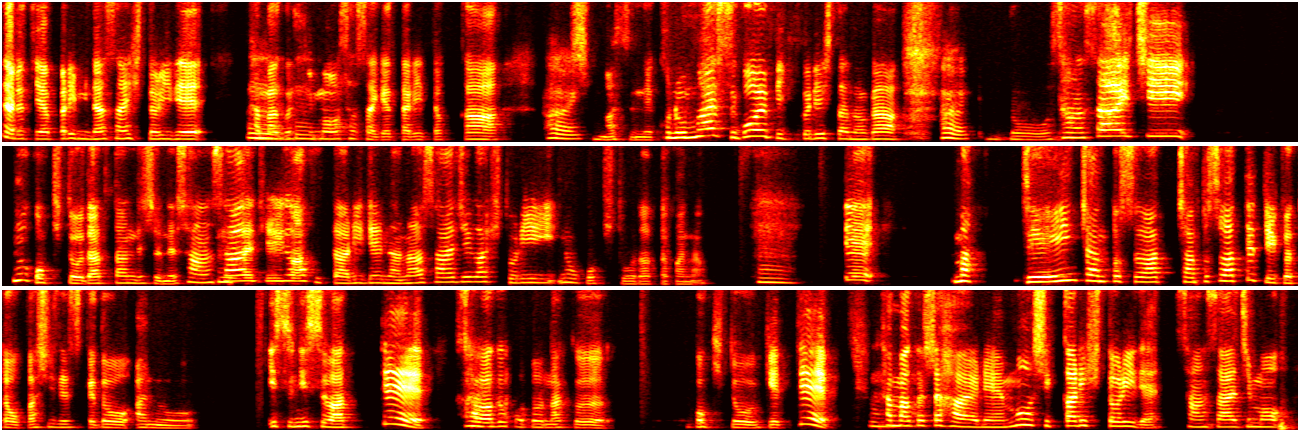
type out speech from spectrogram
なるとやっぱり皆さん一人で玉串も捧げたりとかはい。しますね。この前すごいびっくりしたのが、はい。えっと3歳児のご祈祷だったんですよね。3歳児が2人で7歳児が1人のご祈祷だったかな。うん。で、まあ、全員ちゃんと座っちゃんと座ってっていう言い方はおかしいですけど、あの椅子に座って騒ぐことなくご祈祷を受けて、うん。玉串拝礼もしっかり一人で、3歳児も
